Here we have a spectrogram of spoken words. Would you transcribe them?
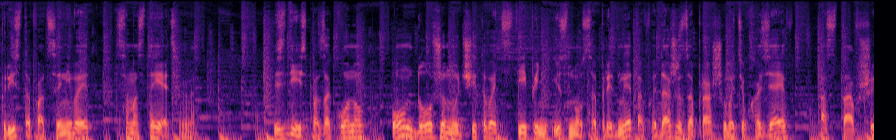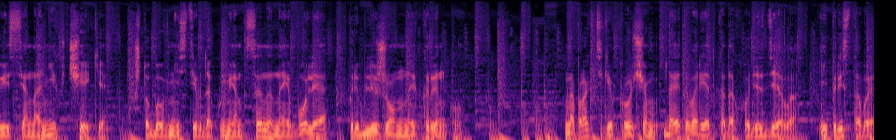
пристав оценивает самостоятельно – Здесь, по закону, он должен учитывать степень износа предметов и даже запрашивать у хозяев оставшиеся на них чеки, чтобы внести в документ цены наиболее приближенные к рынку. На практике, впрочем, до этого редко доходит дело, и приставы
